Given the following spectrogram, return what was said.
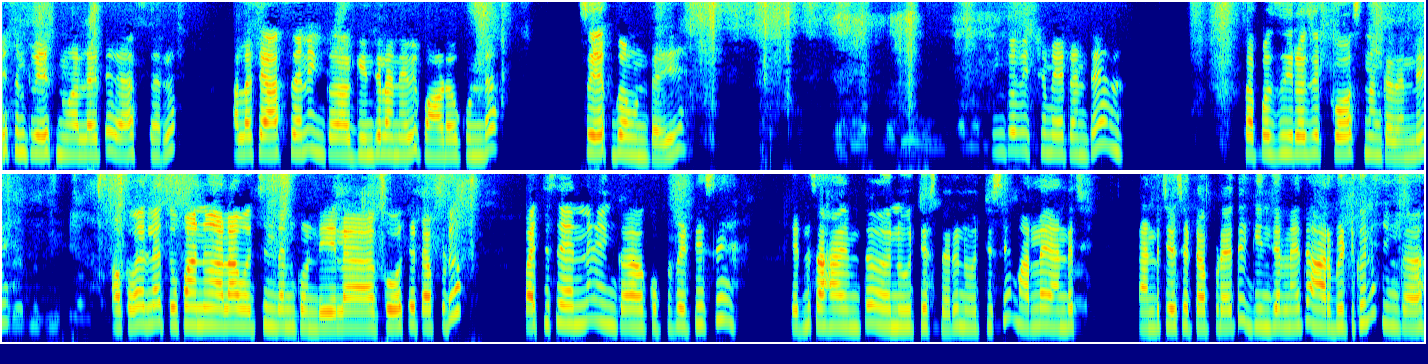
మిషన్కి వేసిన వాళ్ళు అయితే వేస్తారు. అలా చేస్తేనే ఇంకా గింజలు అనేవి పాడవకుండా సేఫ్గా ఉంటాయి. ఇంకో విషయం ఏంటంటే సపోజ్ ఈ రోజు కోస్తున్నాం కదండి. ఒకవేళ తుఫాను అలా వచ్చింది అనుకోండి ఇలా కోసేటప్పుడు పచ్చి ఇంకా కుప్ప పెట్టేసి ఎడ్ల సహాయంతో నూర్చేస్తారు. నూర్చేసి మరలా ఎండ ఎండ చేసేటప్పుడు అయితే గింజలను అయితే ఆరబెట్టుకొని ఇంకా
